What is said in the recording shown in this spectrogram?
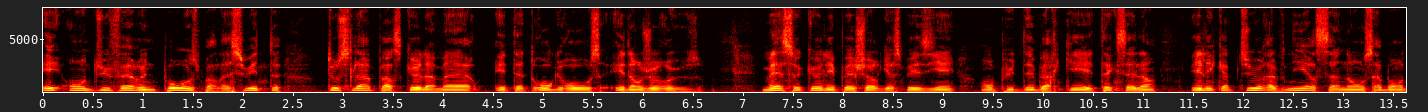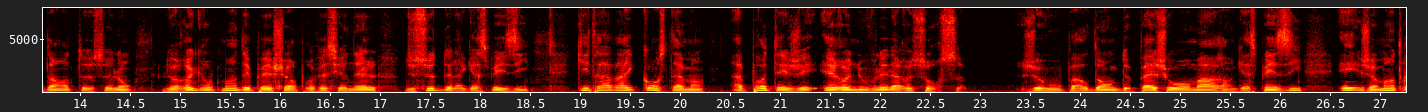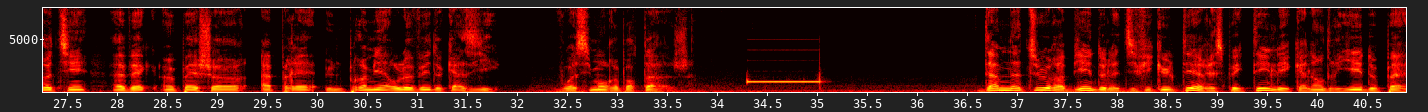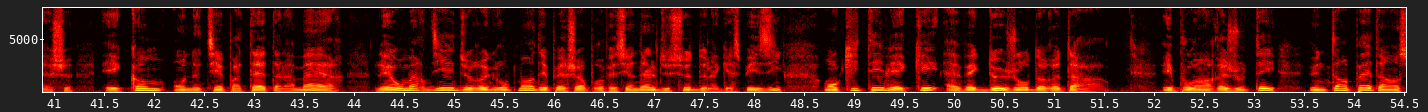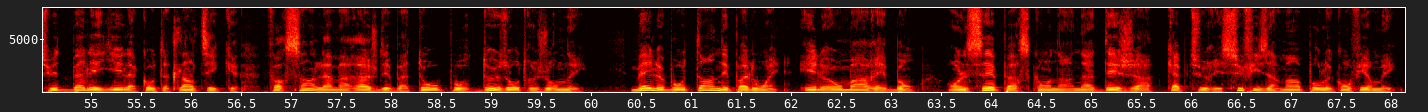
et ont dû faire une pause par la suite, tout cela parce que la mer était trop grosse et dangereuse. Mais ce que les pêcheurs gaspésiens ont pu débarquer est excellent et les captures à venir s'annoncent abondantes selon le regroupement des pêcheurs professionnels du sud de la Gaspésie qui travaillent constamment à protéger et renouveler la ressource. Je vous parle donc de pêche au homard en Gaspésie et je m'entretiens avec un pêcheur après une première levée de casier. Voici mon reportage. Dame Nature a bien de la difficulté à respecter les calendriers de pêche, et comme on ne tient pas tête à la mer, les homardiers du regroupement des pêcheurs professionnels du sud de la Gaspésie ont quitté les quais avec deux jours de retard et pour en rajouter, une tempête a ensuite balayé la côte atlantique, forçant l'amarrage des bateaux pour deux autres journées. Mais le beau temps n'est pas loin, et le homard est bon. On le sait parce qu'on en a déjà capturé suffisamment pour le confirmer.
